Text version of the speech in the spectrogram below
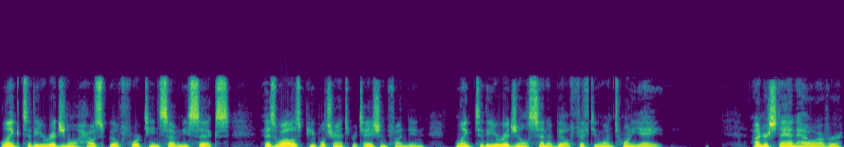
linked to the original House Bill 1476, as well as pupil transportation funding linked to the original Senate Bill 5128. Understand, however,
